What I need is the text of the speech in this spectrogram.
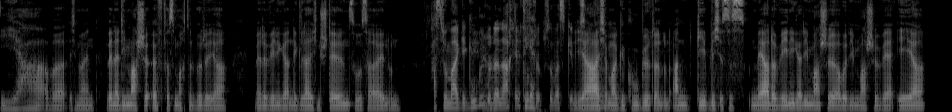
Ja, aber ich meine, wenn er die Masche öfters macht, dann würde er ja mehr oder weniger an den gleichen Stellen so sein und Hast du mal gegoogelt Ja. oder nachgeguckt, Digga. ob sowas gibt? Ja, ich habe mal gegoogelt und, und angeblich ist es mehr oder weniger die Masche, aber die Masche wäre eher,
